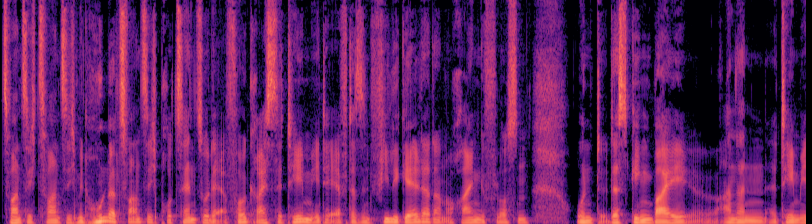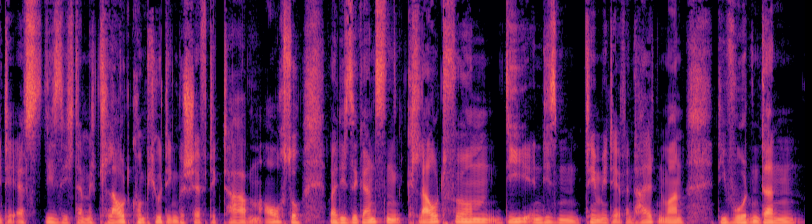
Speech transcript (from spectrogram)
2020 mit 120 Prozent so der erfolgreichste Themen-ETF. Da sind viele Gelder dann auch reingeflossen. Und das ging bei anderen Themen-ETFs, die sich dann mit Cloud Computing beschäftigt haben, auch so, weil diese ganzen Cloud-Firmen, die in diesem Themen-ETF enthalten waren, die wurden dann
